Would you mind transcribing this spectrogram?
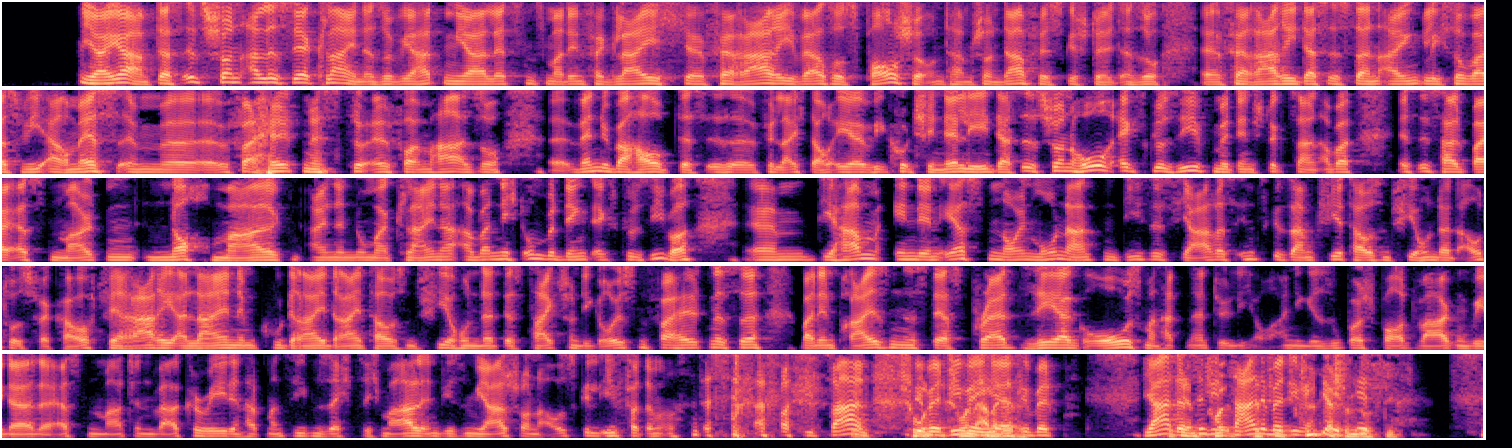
Ja, ja, das ist schon alles sehr klein. Also wir hatten ja letztens mal den Vergleich äh, Ferrari versus Porsche und haben schon da festgestellt, also äh, Ferrari, das ist dann eigentlich sowas wie Hermes im äh, Verhältnis zu LVMH. Also äh, wenn überhaupt, das ist äh, vielleicht auch eher wie Cucinelli. Das ist schon hoch exklusiv mit den Stückzahlen, aber es ist halt bei Aston Martin noch mal eine Nummer kleiner, aber nicht unbedingt exklusiver. Ähm, die haben in den ersten neun Monaten hatten dieses Jahres insgesamt 4.400 Autos verkauft. Ferrari allein im Q3 3.400. Das zeigt schon die Größenverhältnisse. Bei den Preisen ist der Spread sehr groß. Man hat natürlich auch einige Supersportwagen, wie der, der Aston Martin Valkyrie. Den hat man 67 Mal in diesem Jahr schon ausgeliefert. Das sind einfach die Zahlen, schon, über die schon, wir hier, über, ja, das, das sind die Zahlen, über die, es ist,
